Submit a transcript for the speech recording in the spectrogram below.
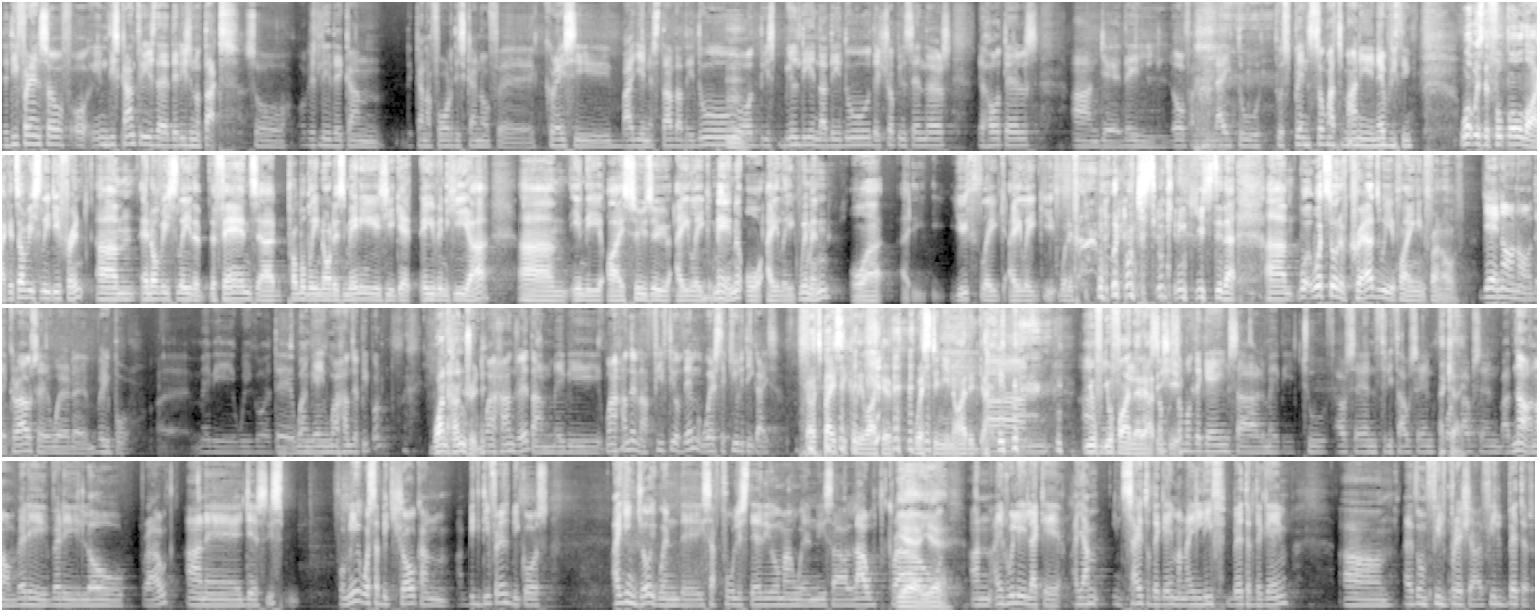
the difference of in this country is that there is no tax, so obviously they can they can afford this kind of uh, crazy buying stuff that they do, or this building that they do, the shopping centers, the hotels, and yeah, they love and they like to to spend so much money in everything. What was the football like? It's obviously different, um, and obviously the, the fans are probably not as many as you get even here um, in the Isuzu A League men or A League women or uh, Youth League, A League, whatever. I'm just still getting used to that. Um, what, what sort of crowds were you playing in front of? Yeah, no, no, the crowds uh, were uh, very poor. Uh, maybe we got uh, one game, 100 people. 100. 100 and maybe 150 of them were security guys. So it's basically like a Western United game. And, You'll- you'll find uh, that out some, this year. Some of the games are maybe 2,000, 3,000, Okay. 4,000, but no, no, very, very low crowd. And uh, yes, it's, for me, it was a big shock and a big difference because I enjoy when there is a full stadium and when it's a loud crowd. Yeah, yeah. And I really like, uh, I am inside of the game and I live better the game. Um, I don't feel pressure. I feel better.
